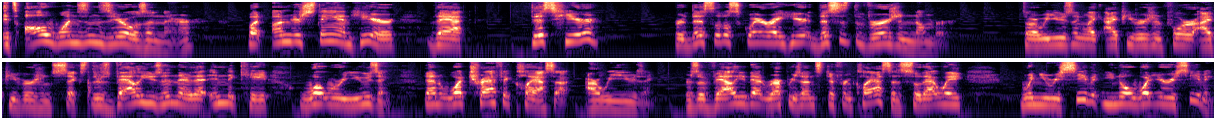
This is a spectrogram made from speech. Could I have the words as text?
it's all ones and zeros in there, but understand here that this here for this little square right here, this is the version number. So are we using like IP version 4 or IP version 6? There's values in there that indicate what we're using. Then what traffic class are we using? There's a value that represents different classes. So that way, when you receive it, you know what you're receiving.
